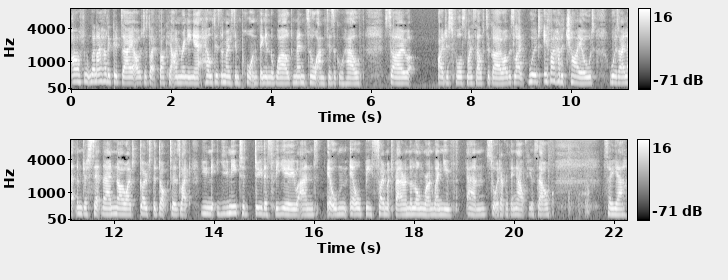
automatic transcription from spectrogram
after when I had a good day I was just like fuck it I'm ringing it. Health is the most important thing in the world mental and physical health. So I just forced myself to go. I was like, would if I had a child, would I let them just sit there? No, I'd go to the doctors. Like you, you need to do this for you, and it'll it'll be so much better in the long run when you've um, sorted everything out for yourself. So yeah,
